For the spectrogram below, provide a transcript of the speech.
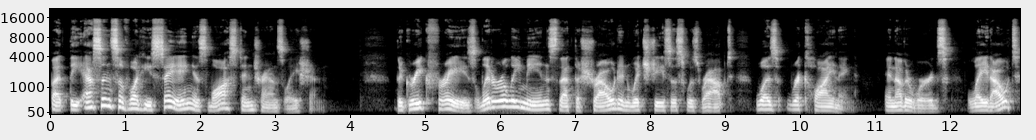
but the essence of what he's saying is lost in translation. The Greek phrase literally means that the shroud in which Jesus was wrapped was reclining, in other words, laid out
